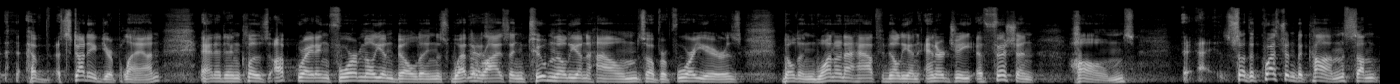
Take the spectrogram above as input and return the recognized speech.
have studied your plan, and it includes upgrading four million buildings, weatherizing two million homes over four years, building one and a half million energy efficient homes. So the question becomes: Some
